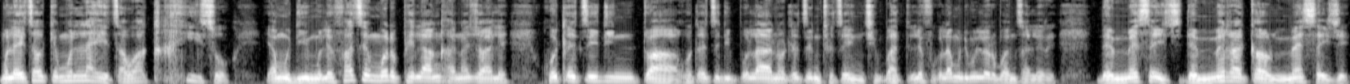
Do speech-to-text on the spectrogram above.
molaetsa o ke molaetsa wa kgiso ya modimo. Lefatsheng mo re phelang gana jwale go tletse dintwa go tletse dipolano go tletse ntho tse ntšhi. But lefoko la modimo le re bontsha le re the message the miracle message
